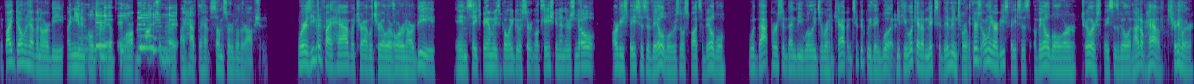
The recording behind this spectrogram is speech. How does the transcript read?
if I don't have an RV, I need an alternative option, right? I have to have some sort of other option. Whereas even if I have a travel trailer or an RV and say families going to a certain location and there's no RV spaces available, there's no spots available, would that person then be willing to rent a cabin? Typically they would. If you look at a mix of inventory, if there's only RV spaces available or trailer spaces available and I don't have a trailer,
